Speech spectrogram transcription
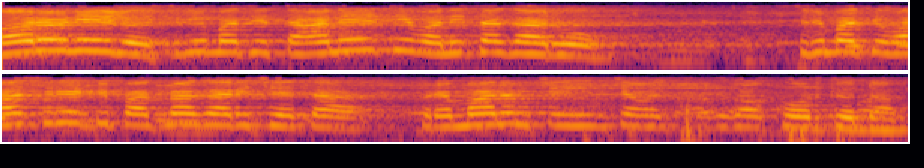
గౌరవనీయులు శ్రీమతి తానేటి వనిత గారు శ్రీమతి వాసిరెడ్డి పద్మ గారి చేత ప్రమాణం చేయించవలసిందిగా కోరుతున్నాం.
